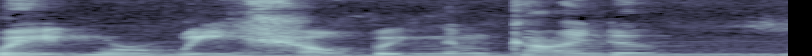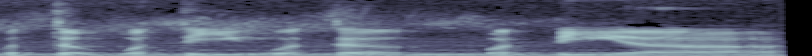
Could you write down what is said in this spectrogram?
Wait, were we helping them kind of with the with the with the with the uh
